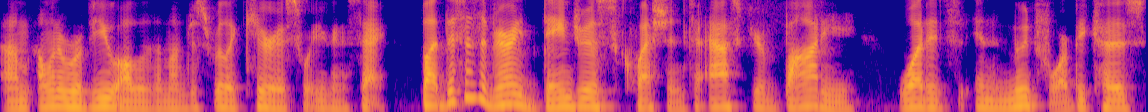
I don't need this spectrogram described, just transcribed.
Um, I want to review all of them. I'm just really curious what you're going to say. But this is a very dangerous question to ask your body what it's in the mood for because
